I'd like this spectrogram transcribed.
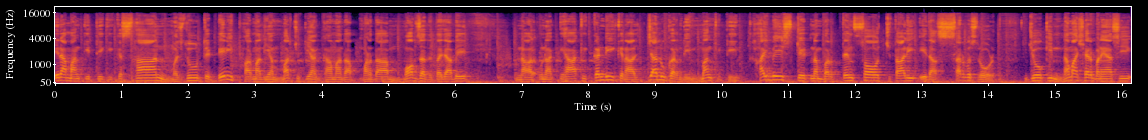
ਇਹਨਾਂ ਮੰਗ ਕੀਤੀ ਕਿ ਕਿਸਾਨ, ਮਜ਼ਦੂਰ ਤੇ ਡੇਅਰੀ ਫਾਰਮਾਂ ਦੀਆਂ ਮਰ ਚੁੱਕੀਆਂ ਗਾਵਾਂ ਦਾ ਬਣਦਾ ਮੁਆਵਜ਼ਾ ਦਿੱਤਾ ਜਾਵੇ। ਨਾਲ ਉਹਨਾਂ ਕਿਹਾ ਕਿ ਕੰਢੀ ਕਨਾਲ ਚਾਲੂ ਕਰਨ ਦੀ ਮੰਗ ਕੀਤੀ। ਹਾਈਵੇ ਸਟੇਟ ਨੰਬਰ 344 ਏ ਦਾ ਸਰਵਿਸ ਰੋਡ, ਜੋ ਕਿ ਨਵਾਂ ਸ਼ਹਿਰ ਬਣਿਆ ਸੀ,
